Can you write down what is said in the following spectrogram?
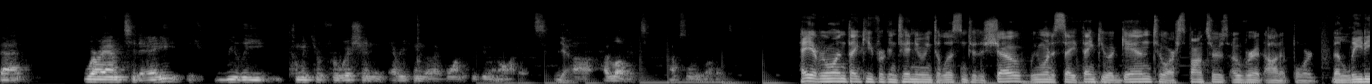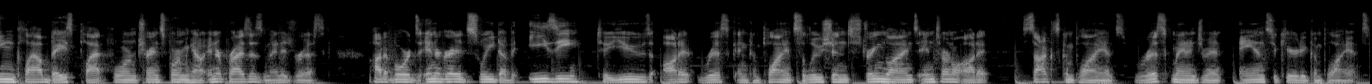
that where I am today is really coming to fruition everything that I've wanted to do in audits. Yeah. Uh, I love it. Absolutely love it. Hey everyone, thank you for continuing to listen to the show. We want to say thank you again to our sponsors over at Audit Board, the leading cloud based platform transforming how enterprises manage risk. Audit Board's integrated suite of easy to use audit, risk, and compliance solutions streamlines internal audit SOX compliance, risk management, and security compliance.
